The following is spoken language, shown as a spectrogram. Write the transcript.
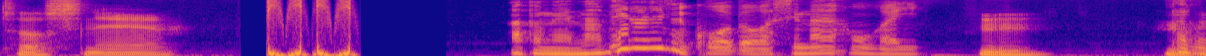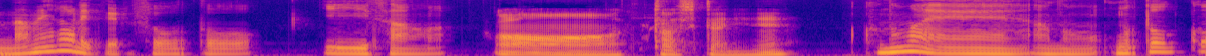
そうっすね。あとね、舐められる行動はしない方がいい。うん。多分舐められてる、相当。イーさんは。ああ、確かにね。この前、あの、男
